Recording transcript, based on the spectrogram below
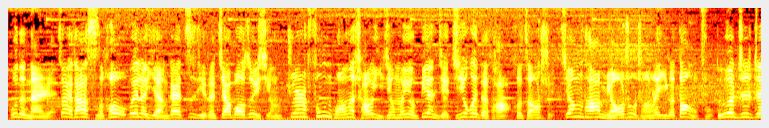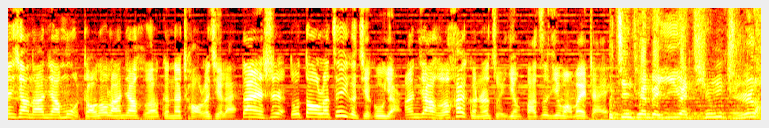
护的男人，在她死后，为了掩盖自己的家暴罪行，居然疯狂的朝已经没有辩解机会的她泼脏水，将她描述成了一个荡妇。得知真相的安家木找到了安家和，跟他吵了起来。但是都到了这个节骨眼，安家和还搁那嘴硬，把自己往外摘。今天被医院停职了。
